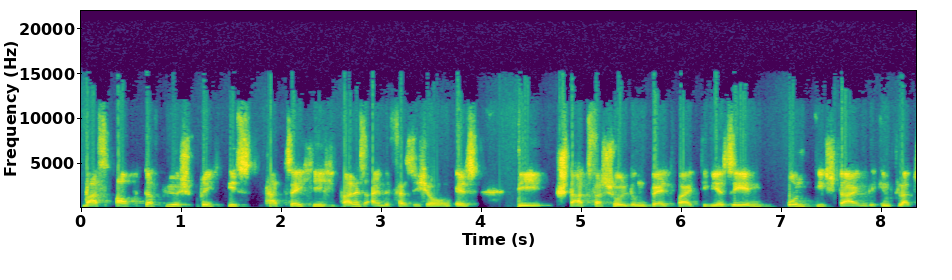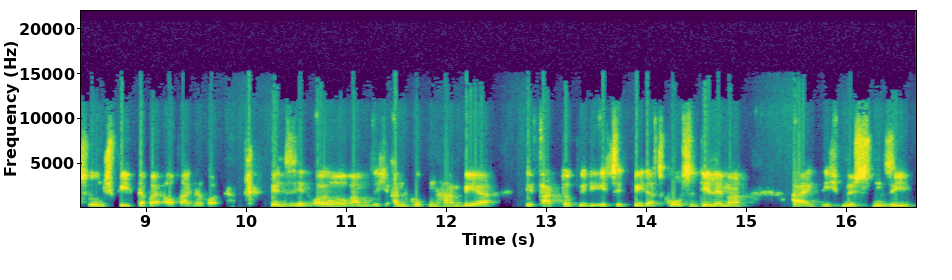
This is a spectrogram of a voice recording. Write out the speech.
Was auch dafür spricht, ist tatsächlich, weil es eine Versicherung ist, die Staatsverschuldung weltweit, die wir sehen, und die steigende Inflation spielt dabei auch eine Rolle. Wenn Sie den Euroraum sich angucken, haben wir de facto für die EZB das große Dilemma. Eigentlich müssten sie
